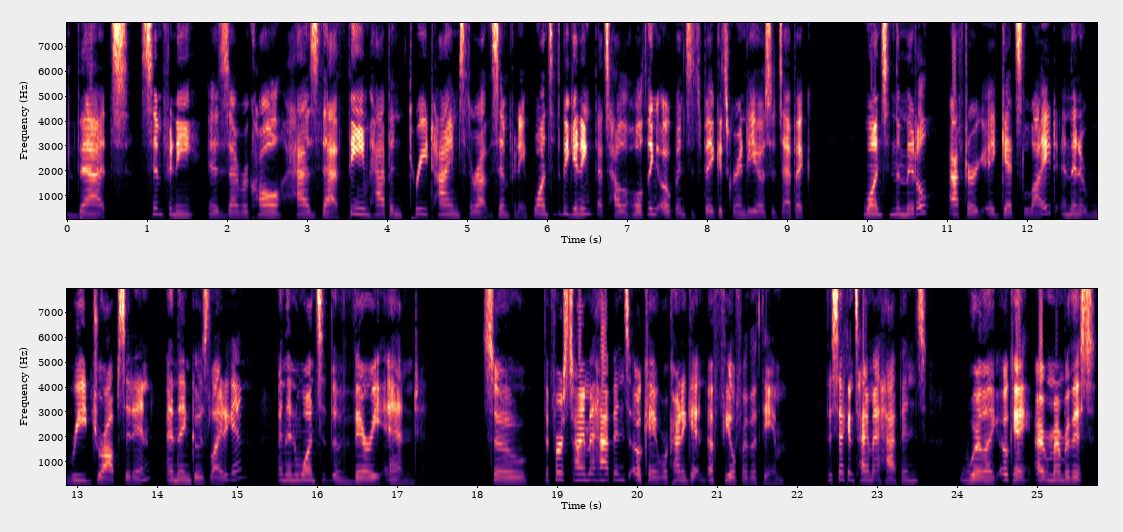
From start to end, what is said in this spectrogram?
that symphony, as I recall, has that theme happen three times throughout the symphony. Once at the beginning, that's how the whole thing opens. It's big, it's grandiose, it's epic. Once in the middle, after it gets light, and then it re-drops it in, and then goes light again. And then once at the very end. So the first time it happens, okay, we're kind of getting a feel for the theme. The second time it happens, we're like, okay, I remember this.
